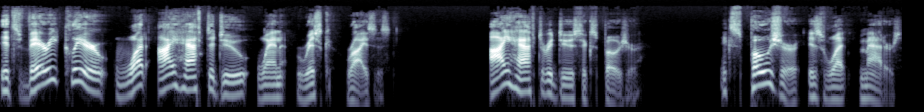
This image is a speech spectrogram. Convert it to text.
It's very clear what I have to do when risk rises. I have to reduce exposure. Exposure is what matters.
